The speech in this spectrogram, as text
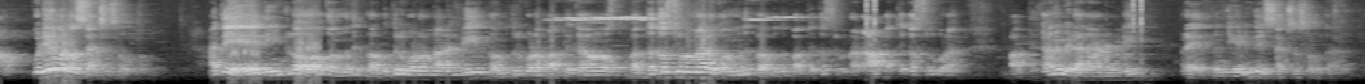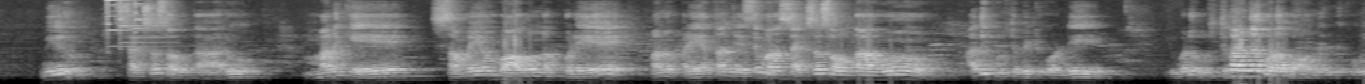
అప్పుడే మనం సక్సెస్ అవుతాం. అయితే దీంట్లో ప్రబుద్ధులు కూడా ఉన్నారండి. ప్రబుద్ధులు కూడా బద్ధక బద్ధకస్తులు ఉన్నారు. కొంతమంది ప్రబుద్ధ బద్ధకస్తులు ఉన్నారు. ఆ బద్ధకస్తులు కూడా బద్ధకాన్ని విడనానండి ప్రయత్నం చేయండి మీరు సక్సెస్ అవుతారు. మీరు సక్సెస్ అవుతారు. మనకి సమయం బాగున్నప్పుడే మనం ప్రయత్నం చేస్తే మనం సక్సెస్ అవుతాము. అది గుర్తుపెట్టుకోండి. ఇప్పుడు వృత్తిపరంగా కూడా బాగుందండి మీకు.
